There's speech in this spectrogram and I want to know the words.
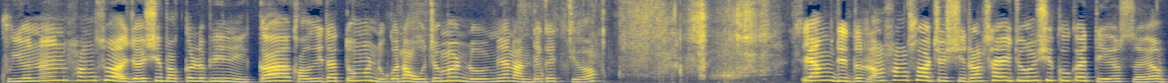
구유는 황소 아저씨 밥그릇이니까 거기다 똥을 누거나 오줌을 놓으면 안 되겠죠. 쌍디들은 황소 아저씨랑 사이좋은 식구가 되었어요.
